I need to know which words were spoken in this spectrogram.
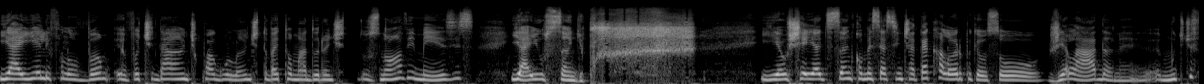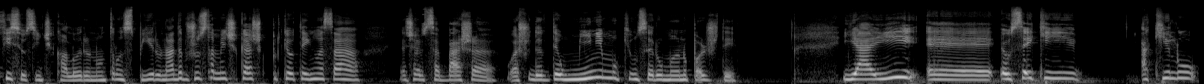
E aí ele falou: Vamos, eu vou te dar anticoagulante, tu vai tomar durante os nove meses. E aí o sangue. E eu cheia de sangue, comecei a sentir até calor, porque eu sou gelada, né? É muito difícil eu sentir calor, eu não transpiro nada, justamente porque eu acho que porque eu tenho essa, essa baixa. Eu acho que deve ter o mínimo que um ser humano pode ter. E aí é, eu sei que aquilo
